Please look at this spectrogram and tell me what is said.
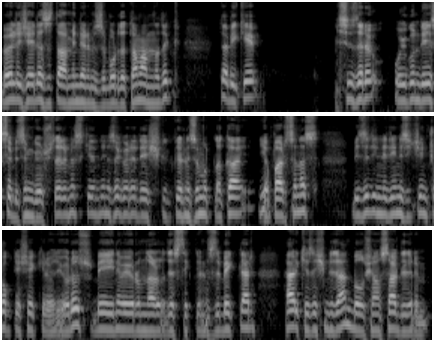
Böylece Elazığ tahminlerimizi burada tamamladık. Tabii ki sizlere uygun değilse bizim görüşlerimiz kendinize göre değişikliklerinizi mutlaka yaparsınız. Bizi dinlediğiniz için çok teşekkür ediyoruz. Beğeni ve yorumlarla desteklerinizi bekler. Herkese şimdiden bol şanslar dilerim.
